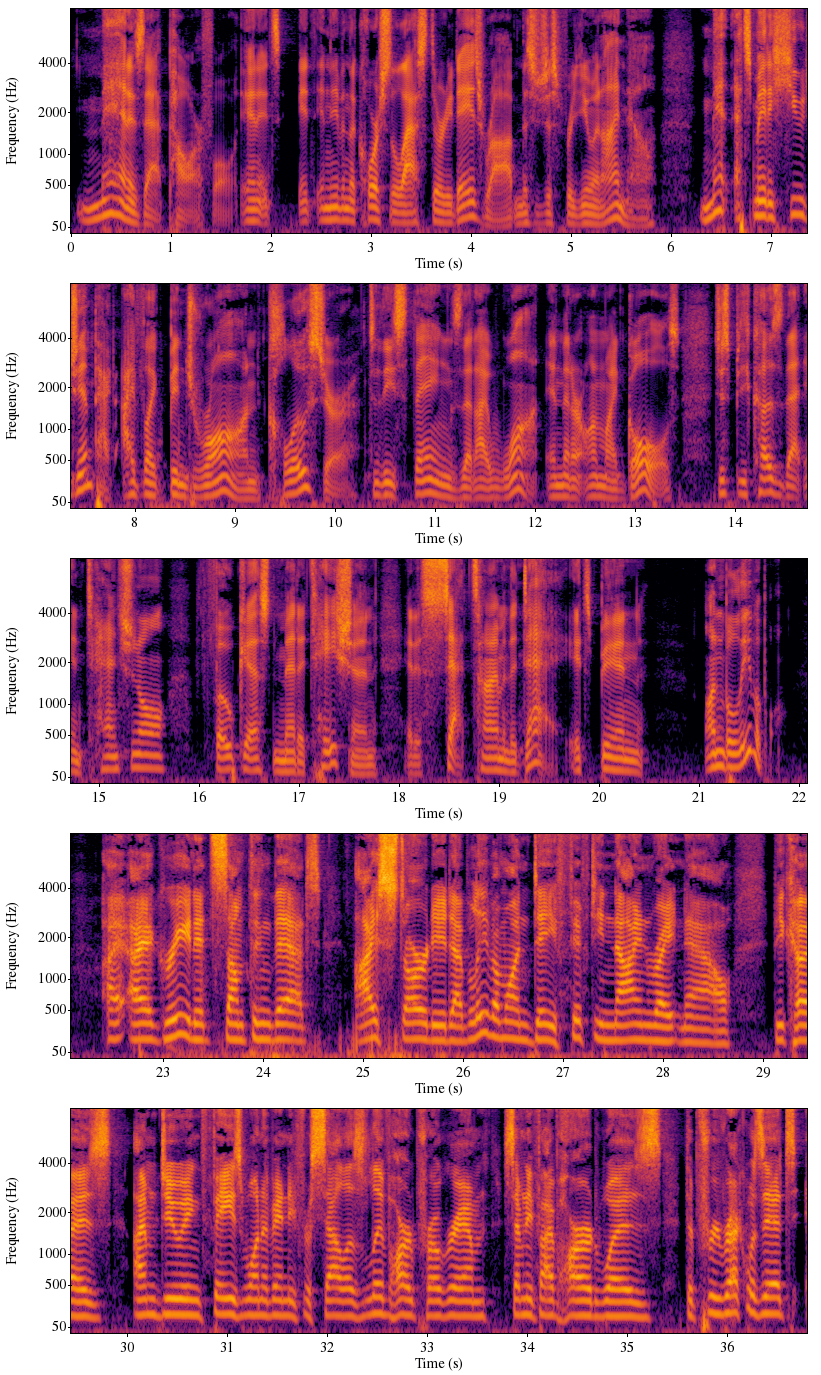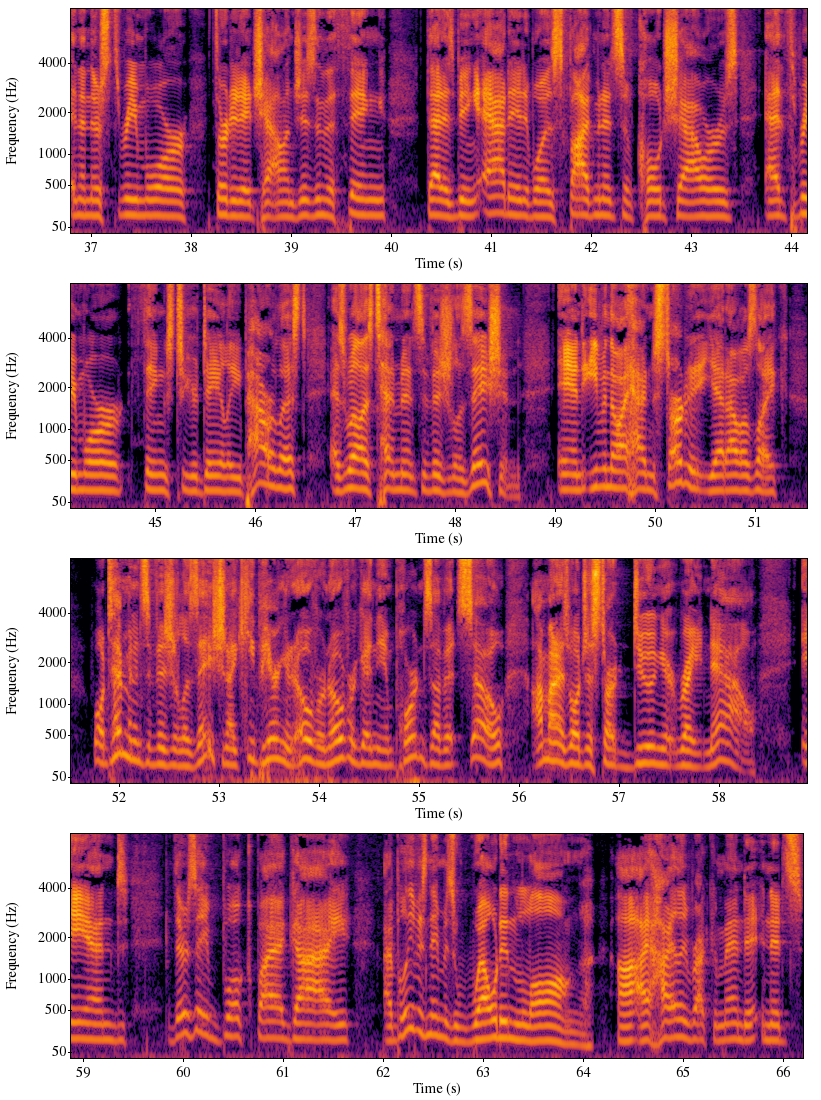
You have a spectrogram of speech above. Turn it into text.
man, is that powerful. And it's it, and even the course of the last 30 days, Rob, and this is just for you and I now, man, that's made a huge impact. I've like been drawn closer to these things that I want and that are on my goals just because that intentional focused meditation at a set time of the day. It's been unbelievable. I, I agree. And it's something that I started, I believe I'm on day 59 right now because I'm doing phase one of Andy Frisella's Live Hard program. 75 Hard was the prerequisite. And then there's three more 30 day challenges. And the thing that is being added was five minutes of cold showers, add three more things to your daily power list, as well as 10 minutes of visualization. And even though I hadn't started it yet, I was like, well, 10 minutes of visualization, I keep hearing it over and over again, the importance of it. So I might as well just start doing it right now. And there's a book by a guy, I believe his name is Weldon Long. Uh, I highly recommend it. And it's,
